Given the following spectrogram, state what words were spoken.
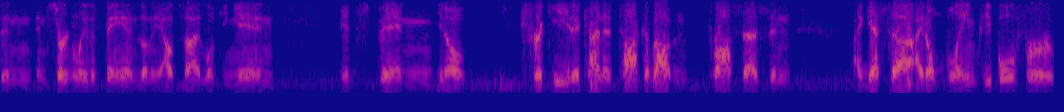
and and certainly the fans on the outside looking in, it's been you know tricky to kind of talk about and process and I guess uh, I don't blame people for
